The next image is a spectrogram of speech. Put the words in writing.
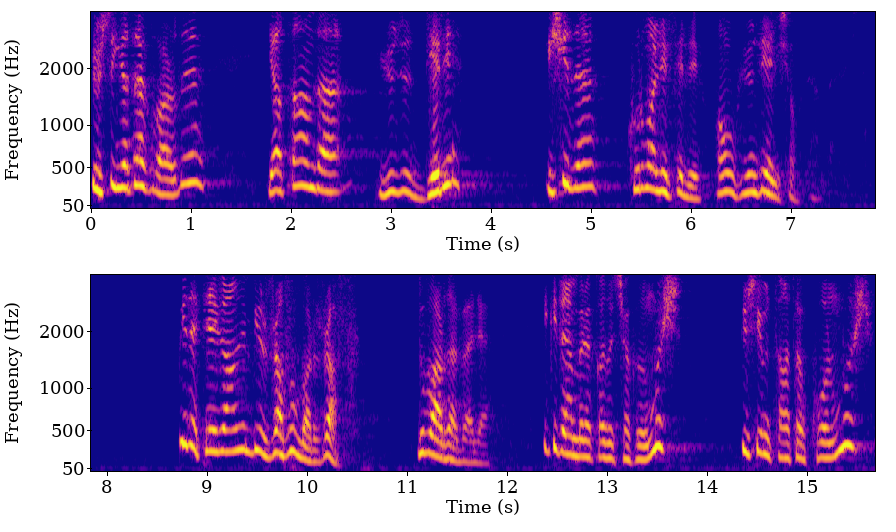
Üstün yatak vardı. Yatağın da yüzü deri, işi de kurma lifeli. Pamuk yün değil işte. Bir de peygamberin bir rafı var, raf. Duvarda böyle. İki tane böyle kazı çakılmış. Üstüne tahta konmuş.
